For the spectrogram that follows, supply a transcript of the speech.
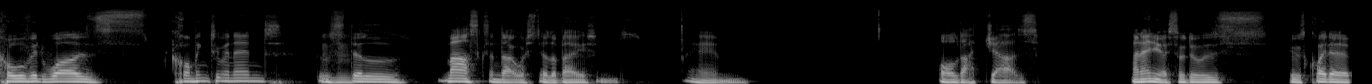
COVID was coming to an end. There was Mhm. still masks and that were still about, and um, all that jazz. And anyway, so there was it was quite a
